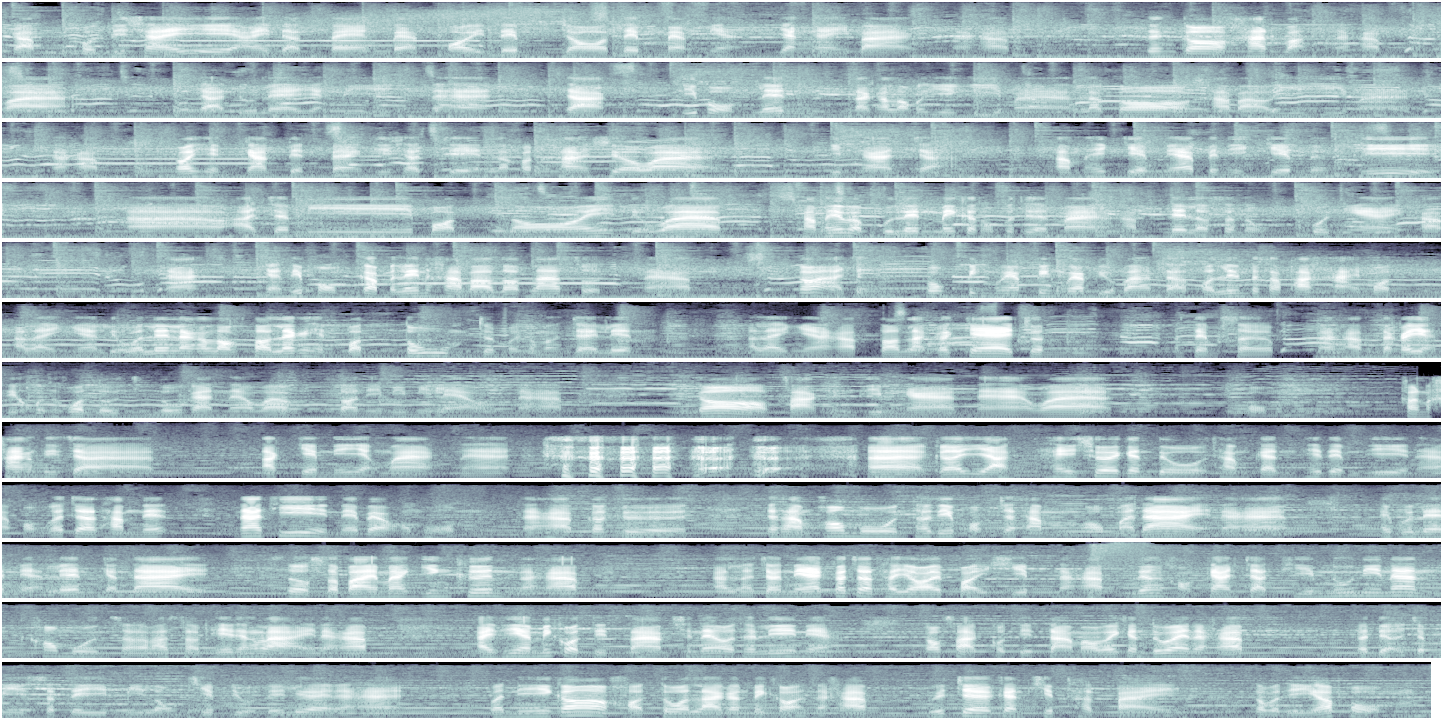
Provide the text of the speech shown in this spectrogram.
กับคนที่ใช้ AI ดัดแปลงแบบปล่อยเต็มจอเต็มแมปเนี่ยยังไงบ้างนะครับ ซึ่งก็คาดหวังนะครับว่าจะดูแลอย่างดีนะฮะจาก ที่ผมเล่นลักล็อก EE มา แล้วก็คาบาว EE มานะครับก็เห็นการเปลี่ยนแปลงที่ชัดเจน และค่อนข้างเชื่อว่าทีมงานจะทำให้เกมนี้เป็นอีกเกมหนึ่งที่อาอาจจะมีบอทน้อย หรือว่าทำให้แบบผู้เล่นไม่กระทบกระเทือนมากครับเล่นแล้วสนุกพูดง่ายครับนะอย่างที่ผมกลับมาเล่นคาบาวรอบล่าสุดนะครับก็อาจจะพกปิ้งแวบปิ้งแวบอยู่บ้างแต่พอเล่นไปสักพักหายหมดอะไรเงี้ยหรือว่าเล่นแล้วก็ล็อกตอนแรกก็เห็นบอทตุ้มจนหมดกำลังใจเล่น อะไรเงี้ยครับ ตอนหลังก็แก้จนมันเต็มเซิร์ฟนะครับ แต่ก็อย่างที่ทุกคนรู้รู้กันนะว่าตอนนี้ไม่มีแล้วนะครับ ก็ฝากถึงทีมงานนะฮะว่าผมค่อนข้างที่จะรักเกมนี้อย่างมากนะฮะ อ่า ก็อยากให้ช่วยกันดูทำกันให้เต็มที่นะฮะผมก็จะทำเนหน้าที่ในแบบของผมนะครับ ก็คือจะทำข้อมูลเท่าที่ผมจะทำออกมาได้นะฮะ ให้ผู้เล่นเนี่ยเล่นกันได้สะดวกสบายมากยิ่งขึ้นนะครับ หลังจากนี้ก็จะทยอยปล่อยคลิปนะครับ เรื่องของการจัดทีมนู่นนี่นั่น ข้อมูลสารพัดสารเพทั้งหลายนะครับใครที่ยังไม่กดติดตามช anel อัลเทอรี่เนี่ยก็ฝากกดติดตามเอาไว้กันด้วยนะครับแล้วเดี๋ยวจะมีสตรีมมีลงคลิปอยู่เรื่อยๆนะฮะวันนี้ก็ขอตัวลากันไปก่อนนะครับไว้เจอกันคลิปถัดไป สวัสดีครับผม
